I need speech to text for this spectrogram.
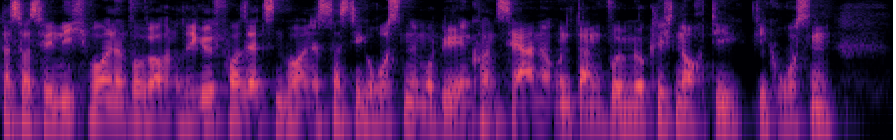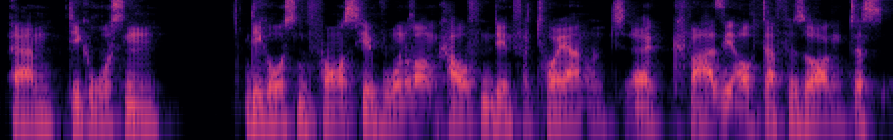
Das, was wir nicht wollen und wo wir auch einen Riegel vorsetzen wollen, ist, dass die großen Immobilienkonzerne und dann womöglich noch die, die großen, ähm, die großen, die großen Fonds hier Wohnraum kaufen, den verteuern und äh, quasi auch dafür sorgen, dass,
